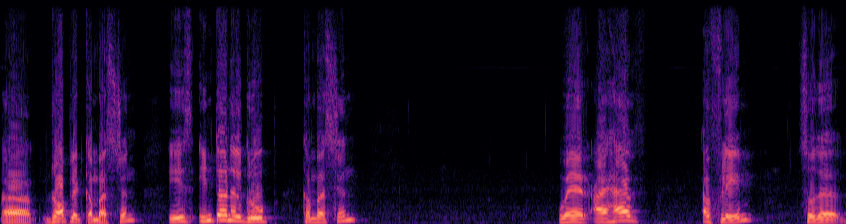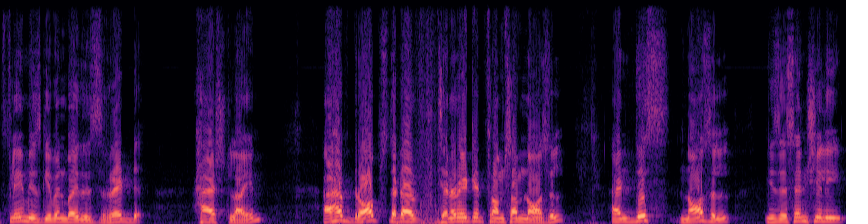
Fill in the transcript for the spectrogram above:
uh, droplet combustion is internal group combustion where I have a flame. So, the flame is given by this red hashed line. I have drops that are generated from some nozzle and this nozzle is essentially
